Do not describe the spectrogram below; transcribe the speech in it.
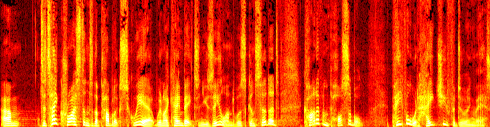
Um, to take Christ into the public square when I came back to New Zealand was considered kind of impossible. People would hate you for doing that.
